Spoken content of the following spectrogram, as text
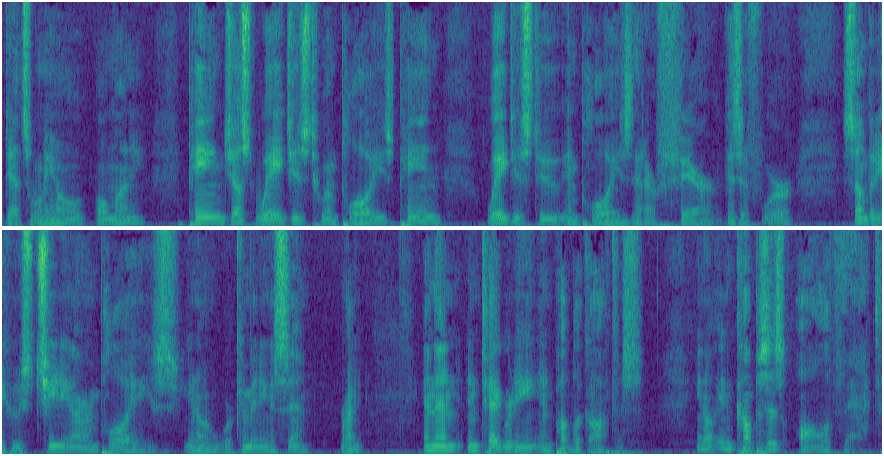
debts when we owe, owe money, paying just wages to employees, paying wages to employees that are fair. Because if we're somebody who's cheating our employees, you know, we're committing a sin, right? And then integrity in public office. You know, encompasses all of that.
